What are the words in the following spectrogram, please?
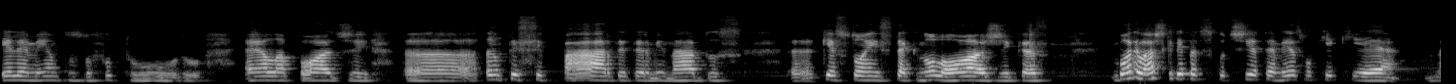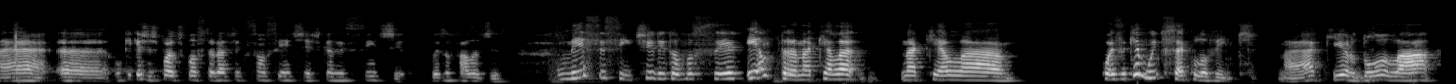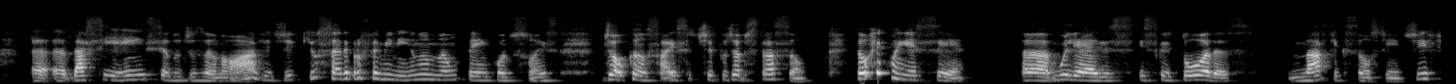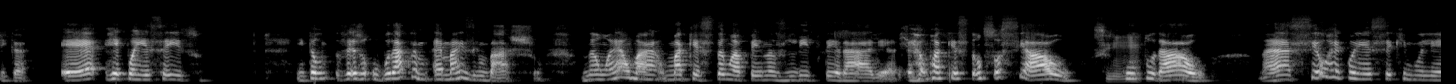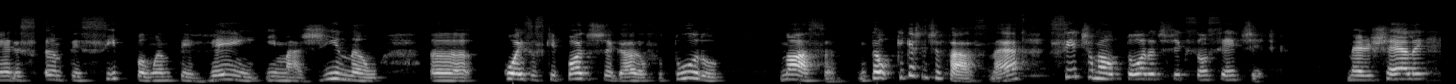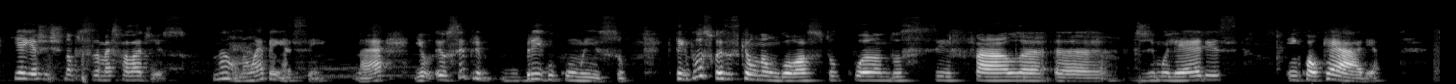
elementos do futuro, ela pode uh, antecipar determinadas uh, questões tecnológicas. Embora eu acho que dê para discutir até mesmo o que, que é, né, uh, o que, que a gente pode considerar ficção científica nesse sentido. Depois eu falo disso. Nesse sentido, então, você entra naquela, naquela coisa que é muito século XX, né, que herdou lá da ciência do 19 de que o cérebro feminino não tem condições de alcançar esse tipo de abstração. Então, reconhecer uh, mulheres escritoras na ficção científica é reconhecer isso. Então, veja, o buraco é, é mais embaixo. Não é uma, uma questão apenas literária, é uma questão social, Sim. cultural. Né? Se eu reconhecer que mulheres antecipam, anteveem, imaginam uh, coisas que podem chegar ao futuro, nossa, então o que, que a gente faz? Né? Cite uma autora de ficção científica, Mary Shelley, e aí a gente não precisa mais falar disso. Não, não é bem assim. Né? E eu, eu sempre brigo com isso. Tem duas coisas que eu não gosto quando se fala uh, de mulheres em qualquer área.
